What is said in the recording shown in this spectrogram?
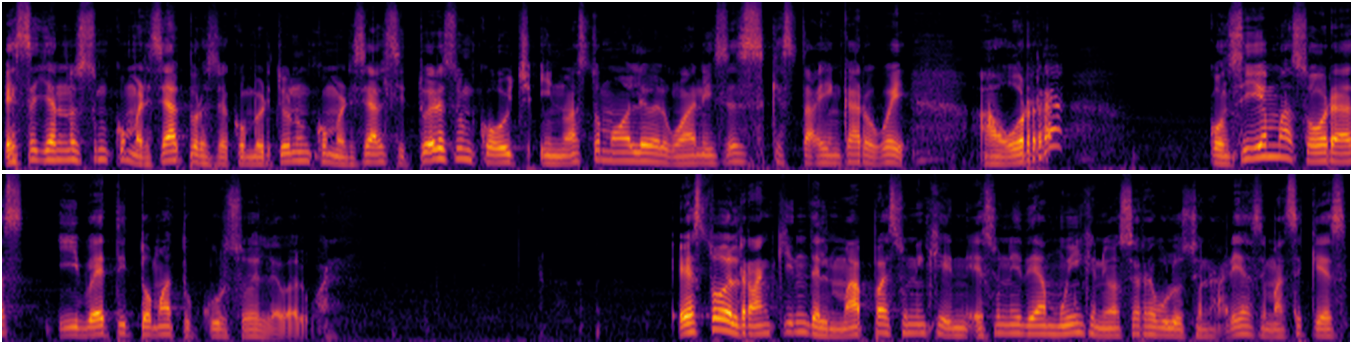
este ya no es un comercial, pero se convirtió en un comercial. Si tú eres un coach y no has tomado Level 1 y dices que está bien caro, güey, ahorra Consigue más horas y vete y toma tu curso de Level 1. Esto del ranking del mapa es, es una idea muy ingeniosa y revolucionaria. Se me hace que es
